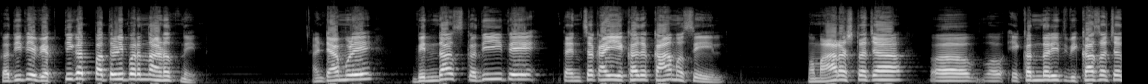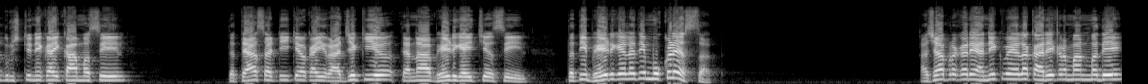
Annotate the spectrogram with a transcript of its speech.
कधी ते व्यक्तिगत पातळीपर्यंत आणत नाहीत. आणि त्यामुळे बिंदास कधी ते त्यांचं काही एखादं काम असेल मग महाराष्ट्राच्या एकंदरीत विकासाच्या दृष्टीने काही काम असेल तर त्यासाठी किंवा काही राजकीय त्यांना भेट घ्यायची असेल तर ती भेट घ्यायला ते मोकळे असतात. अशा प्रकारे अनेक वेळेला कार्यक्रमांमध्ये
